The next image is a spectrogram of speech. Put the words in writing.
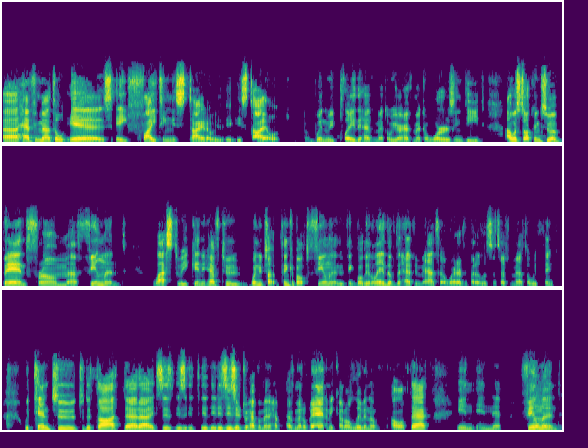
uh, heavy metal is a fighting style style when we play the heavy metal, we are heavy metal warriors indeed. I was talking to a band from uh, Finland last week, and you have to when you t- think about Finland, you think about the land of the heavy metal, where everybody listens to heavy metal. We think we tend to to the thought that uh, it's, it's it, it is easier to have a heavy metal band, make out a living of all of that in in uh, Finland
